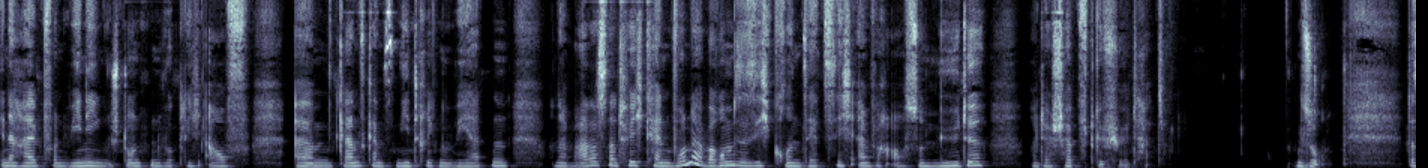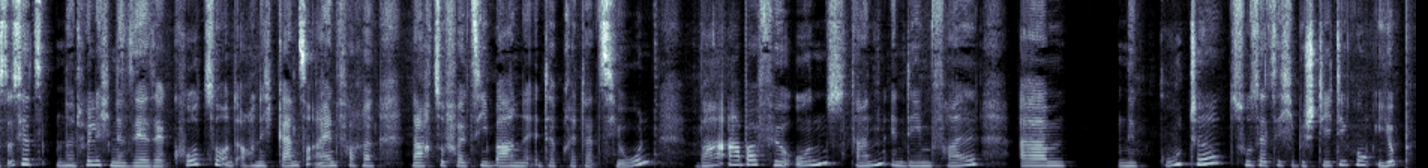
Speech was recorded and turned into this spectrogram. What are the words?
innerhalb von wenigen Stunden wirklich auf ähm, ganz, ganz niedrigen Werten. Und dann war das natürlich kein Wunder, warum sie sich grundsätzlich einfach auch so müde und erschöpft gefühlt hat. So, das ist jetzt natürlich eine sehr, sehr kurze und auch nicht ganz so einfache, nachzuvollziehbare Interpretation, war aber für uns dann in dem Fall ähm, eine gute zusätzliche Bestätigung. Jupp,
